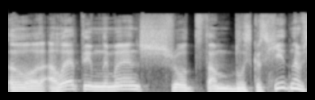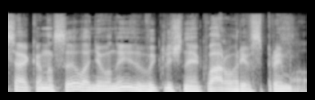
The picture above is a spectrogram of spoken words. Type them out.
От, Але тим не менш, от там близькосхідне всяке населення, вони виключно як варварів сприймали.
